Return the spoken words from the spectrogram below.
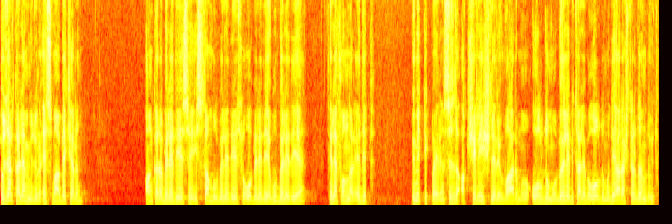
Özel kalem müdürü Esma Bekar'ın Ankara Belediyesi, İstanbul Belediyesi, o belediye, bu belediye telefonlar edip Ümit Dikbayır'ın sizde akçeli işleri var mı, oldu mu, böyle bir talebi oldu mu diye araştırdığını duydum.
